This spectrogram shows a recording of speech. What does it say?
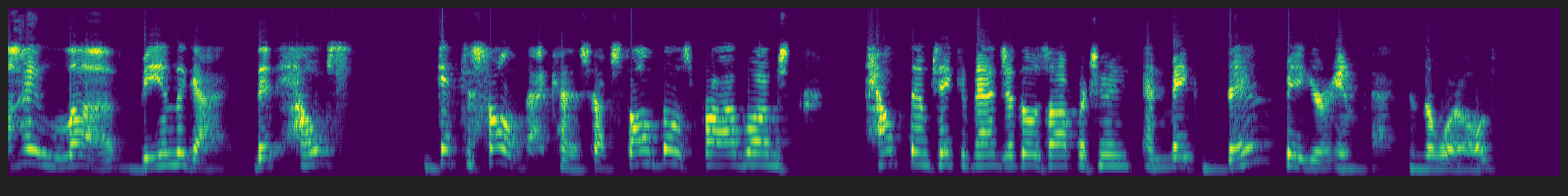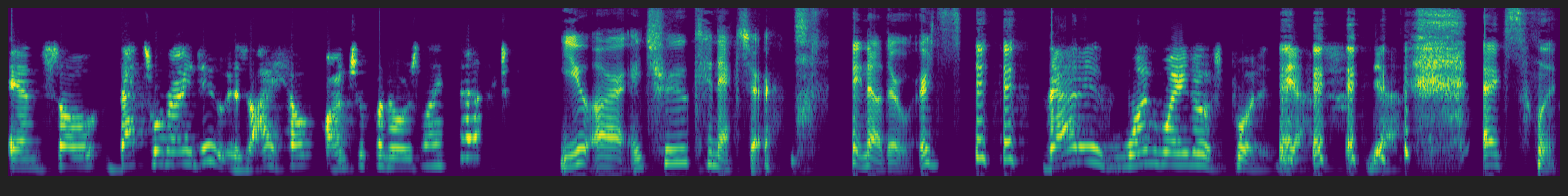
I love being the guy that helps get to solve that kind of stuff, solve those problems, help them take advantage of those opportunities and make their bigger impact in the world. And so that's what I do is I help entrepreneurs like that. You are a true connector. In other words, that is one way to put it. Yes. Yeah. Excellent.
